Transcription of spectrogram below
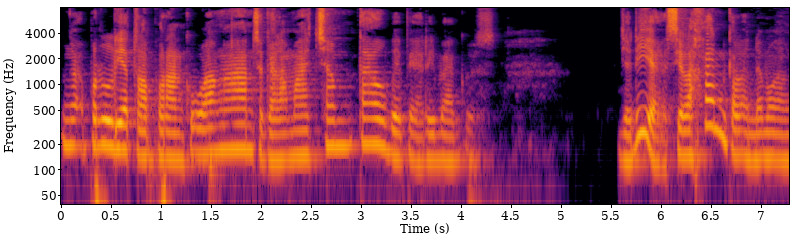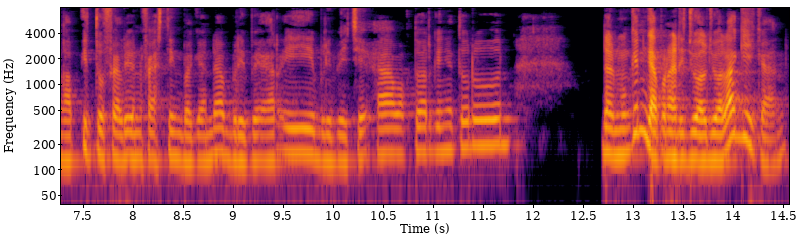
Nggak perlu lihat laporan keuangan, segala macam, tahu BBRI bagus. Jadi ya silahkan kalau Anda menganggap itu value investing bagi Anda, beli BRI, beli BCA waktu harganya turun. Dan mungkin nggak pernah dijual-jual lagi kan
